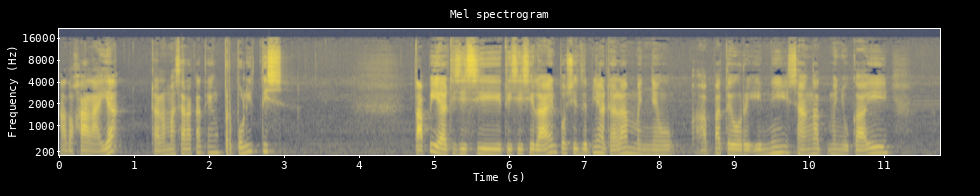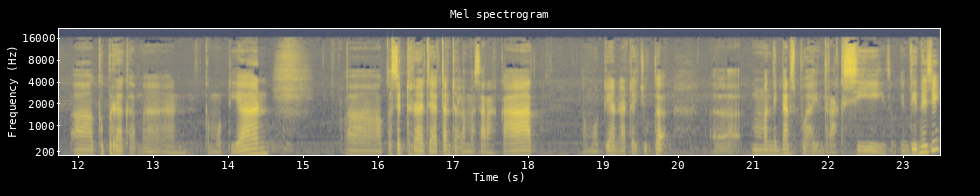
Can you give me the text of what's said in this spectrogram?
atau halayak dalam masyarakat yang berpolitis. Tapi ya di sisi di sisi lain positifnya adalah menyu, apa teori ini sangat menyukai uh, keberagaman. Kemudian uh, kesederajatan dalam masyarakat. Kemudian ada juga uh, mementingkan sebuah interaksi. Gitu. Intinya sih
